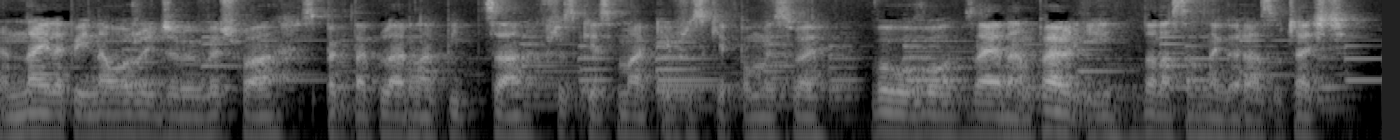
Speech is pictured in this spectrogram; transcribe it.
najlepiej nałożyć, żeby wyszła spektakularna pizza. Wszystkie smaki, wszystkie pomysły www.zajadam.pl i do następnego razu. Cześć!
